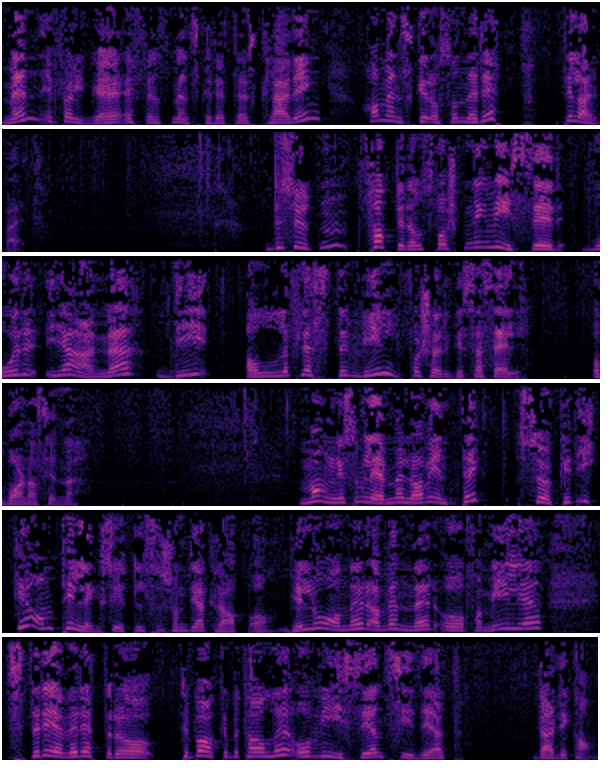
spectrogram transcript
men ifølge FNs menneskerettighetserklæring har mennesker også en rett til arbeid. Dessuten, fattigdomsforskning viser hvor gjerne de aller fleste vil forsørge seg selv og barna sine. Mange som lever med lav inntekt, søker ikke om tilleggsytelser som de har krav på. De låner av venner og familie, strever etter å tilbakebetale og vise gjensidighet der de kan.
